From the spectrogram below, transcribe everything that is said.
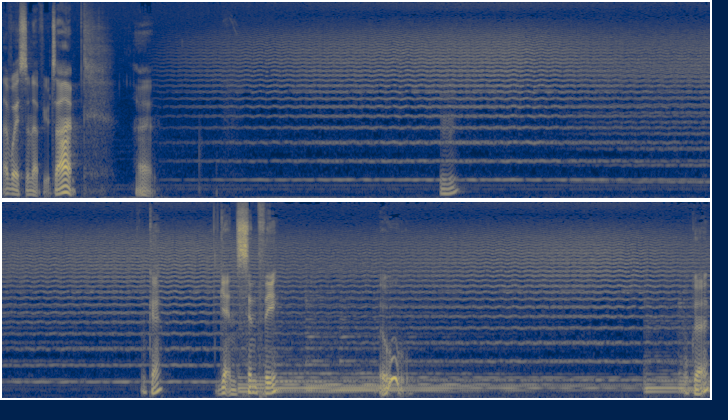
I've wasted enough of your time. All right. Mm-hmm. Okay. Getting synthy. Ooh. Okay.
